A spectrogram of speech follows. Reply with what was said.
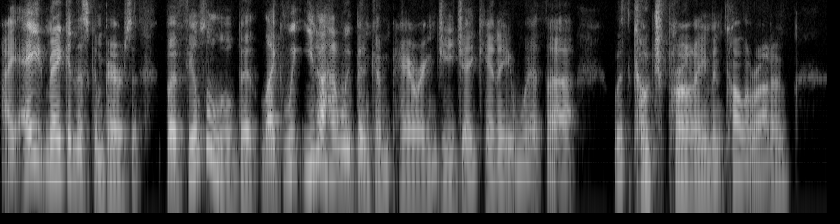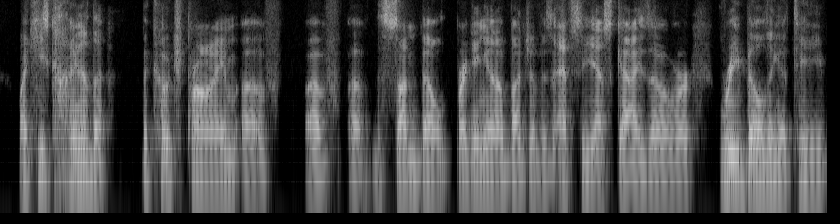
I hate making this comparison, but it feels a little bit like we you know how we've been comparing GJ Kinne with uh with Coach Prime in Colorado. Like he's kind of the the Coach Prime of of of the Sun Belt, bringing in a bunch of his FCS guys over, rebuilding a team,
